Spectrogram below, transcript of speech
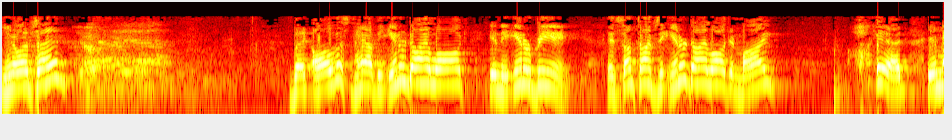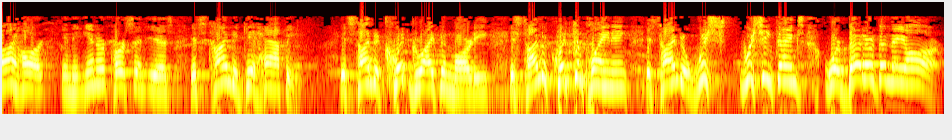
You know what I'm saying? Yep. But all of us have the inner dialogue in the inner being. And sometimes the inner dialogue in my head, in my heart, in the inner person is, it's time to get happy. It's time to quit griping, Marty. It's time to quit complaining. It's time to wish, wishing things were better than they are.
